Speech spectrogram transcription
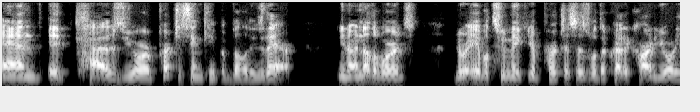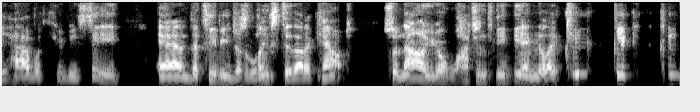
and it has your purchasing capabilities there. You know, in other words, you're able to make your purchases with a credit card you already have with QVC, and the TV just links to that account. So now you're watching TV and you're like, click, click, click,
